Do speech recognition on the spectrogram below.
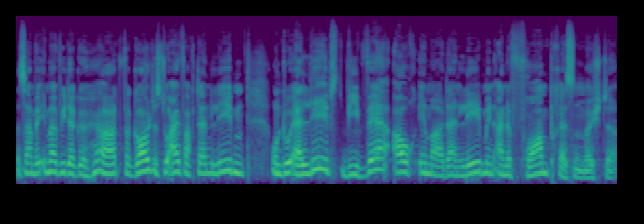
das haben wir immer wieder gehört, vergeudest du einfach dein Leben und du erlebst, wie wer auch immer dein Leben in eine Form pressen möchte.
